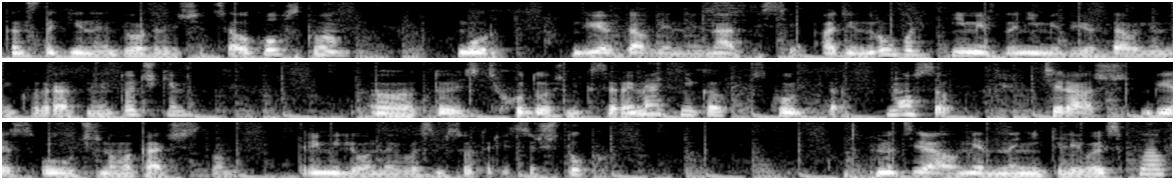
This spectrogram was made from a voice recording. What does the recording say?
Константина Эдуардовича Циолковского. Гурт. Две вдавленные надписи 1 рубль и между ними две вдавленные квадратные точки. Э, то есть художник Сыромятников, скульптор Носов. Тираж без улучшенного качества 3 миллиона 830 штук. Материал медно-никелевый сплав.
